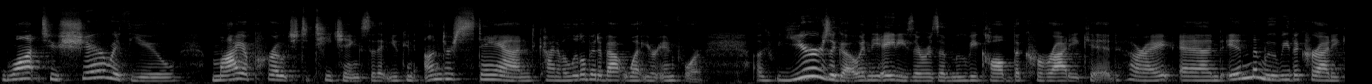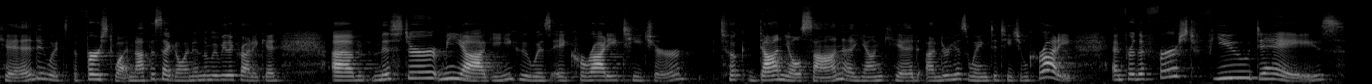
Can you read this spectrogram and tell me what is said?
want to share with you my approach to teaching so that you can understand kind of a little bit about what you're in for. Uh, years ago in the 80s, there was a movie called The Karate Kid, all right? And in the movie The Karate Kid, which the first one, not the second one, in the movie The Karate Kid, um, Mr. Miyagi, who was a karate teacher, took Daniel-san, a young kid, under his wing to teach him karate. And for the first few days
